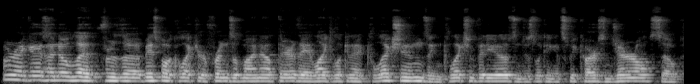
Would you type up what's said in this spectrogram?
Alright guys, I know that for the baseball collector friends of mine out there, they like looking at collections and collection videos and just looking at sweet cards in general. So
